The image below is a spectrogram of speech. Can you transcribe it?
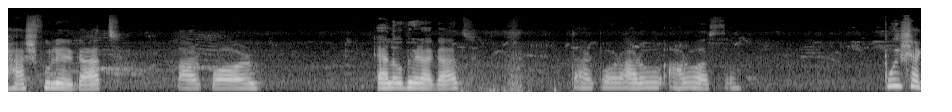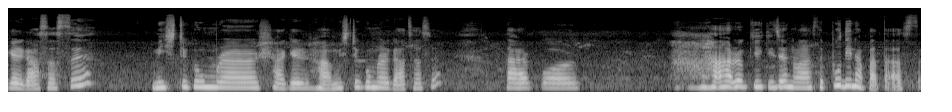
ঘাস ফুলের গাছ, তারপর অ্যালোভেরা গাছ, তারপর আরও আরও আছে। পুঁই শাকের গাছ আছে, মিষ্টি কুমড়ার শাকের হ্যাঁ মিষ্টি কুমড়ার গাছ আছে। তারপর আরও কি কি যেন আছে? পুদিনা পাতা আছে।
